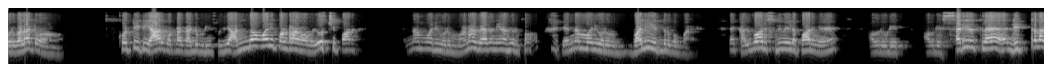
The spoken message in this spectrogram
ஒரு விளையாட்டு வாங்கணும் கொட்டிட்டு யார் கொட்டினா கண்டுபிடின்னு சொல்லி அந்த மாதிரி பண்றாங்க அவங்க. யோசிச்சு பாருங்க. என்ன மாதிரி ஒரு மன வேதனையா இருந்திருக்கும் என்ன மாதிரி ஒரு வலி இருந்திருக்கும் பாருங்க. கல்வாரி சிலுவையில பாருங்க. அவருடைய அவருடைய சரீரத்துல லிட்டரலா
